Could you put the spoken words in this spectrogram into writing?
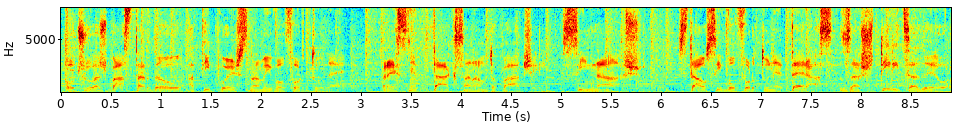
Počúvaš Bastardov a typuješ s nami vo Fortune. Presne tak sa nám to páči. Si náš. Stav si vo Fortune teraz za 40 eur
